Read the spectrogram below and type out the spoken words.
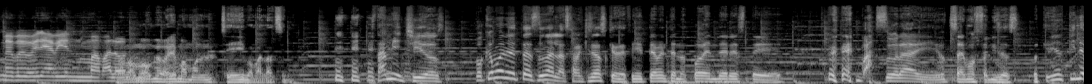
Me vería bien mamalón. me vería mamón. Sí, mamalón, sí. Están bien chidos. Pokémon neta es una de las franquicias que definitivamente nos puede vender este basura y nosotros seremos felices. Porque tiene,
